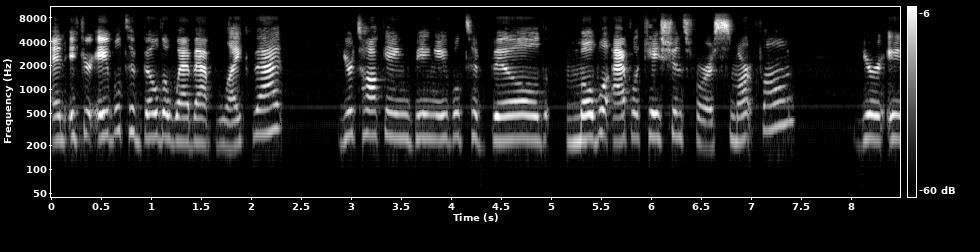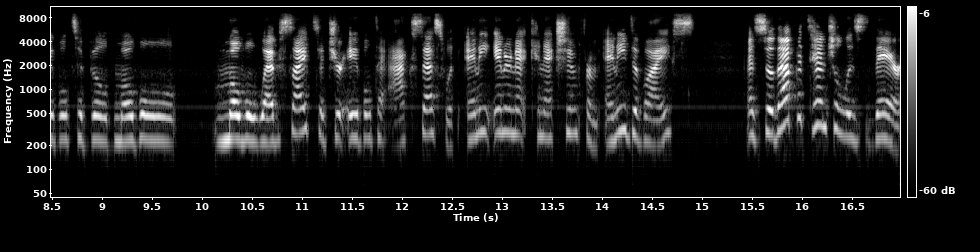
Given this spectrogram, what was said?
And if you're able to build a web app like that, you're talking being able to build mobile applications for a smartphone. You're able to build mobile mobile websites that you're able to access with any internet connection from any device. And so that potential is there.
